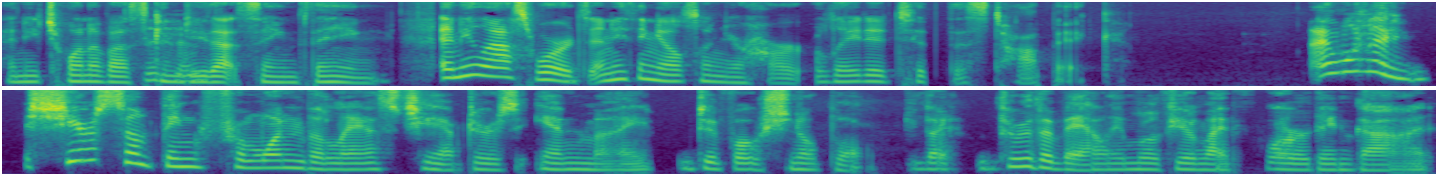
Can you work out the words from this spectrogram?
and each one of us can mm-hmm. do that same thing. Any last words? Anything else on your heart related to this topic? I want to share something from one of the last chapters in my devotional book, like Through the Valley, Move Your Life Forward in God.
